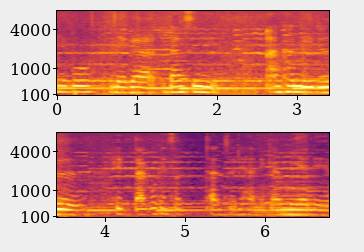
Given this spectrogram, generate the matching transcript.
이거 내가 당신이 안한 일을 했다고 해서 잔소리 하니까 미안해요.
